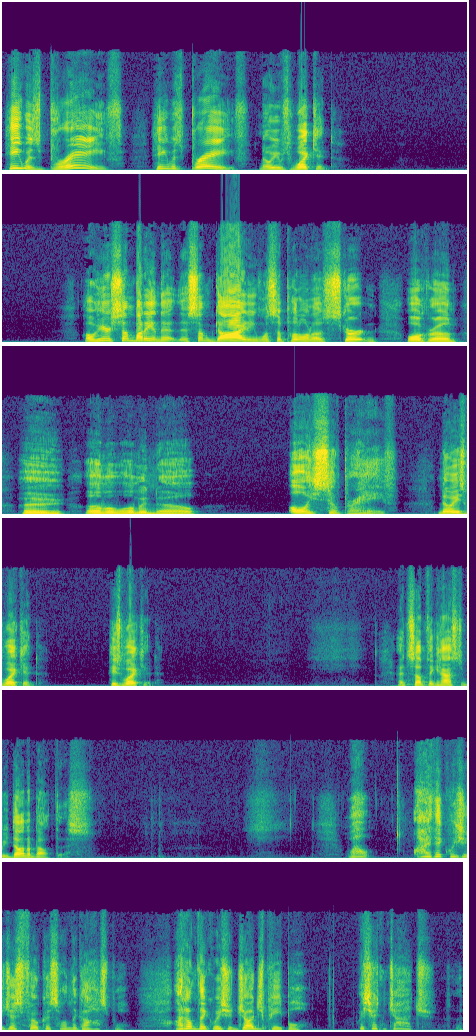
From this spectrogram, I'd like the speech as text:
he was brave. He was brave. No, he was wicked. Oh, here's somebody and there's some guy and he wants to put on a skirt and walk around. Hey, I'm a woman now. Oh, he's so brave. No, he's wicked. He's wicked. And something has to be done about this. Well, I think we should just focus on the gospel. I don't think we should judge people. We shouldn't judge. You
